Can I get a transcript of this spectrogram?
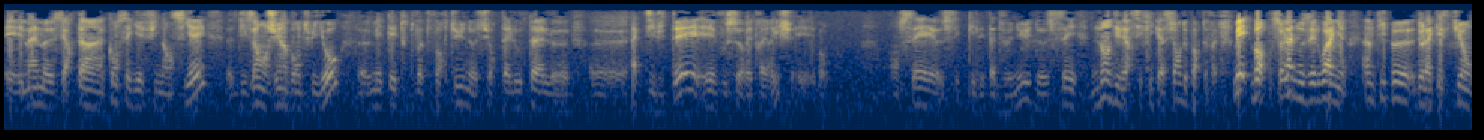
et même certains conseillers financiers euh, disant j'ai un bon tuyau, euh, mettez toute votre fortune sur telle ou telle euh, activité et vous serez très riche. Et bon, on sait ce qu'il est advenu de ces non-diversifications de portefeuille. Mais bon, cela nous éloigne un petit peu de la question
